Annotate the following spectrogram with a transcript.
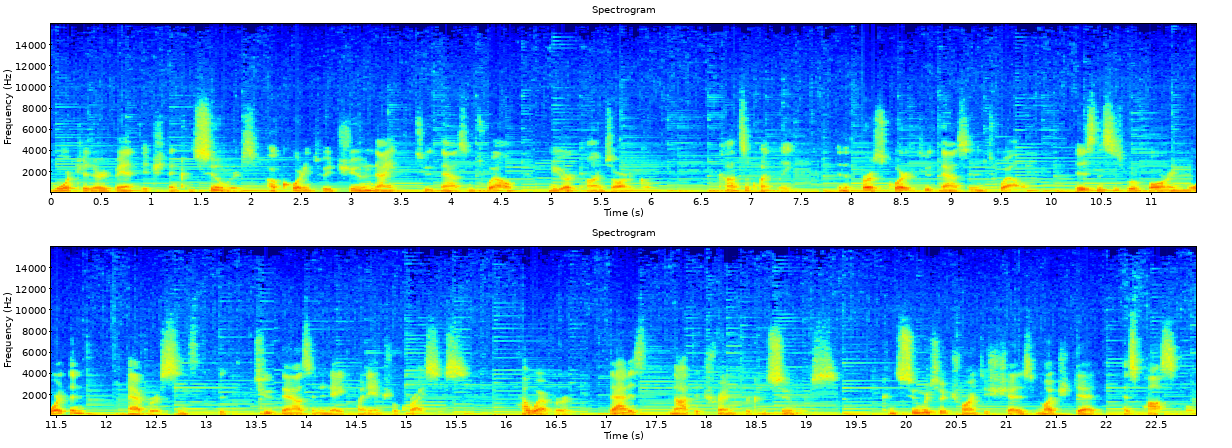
more to their advantage than consumers, according to a June 9, 2012 New York Times article. Consequently, in the first quarter of 2012, businesses were borrowing more than ever since the 2008 financial crisis. However, that is not the trend for consumers. Consumers are trying to shed as much debt as possible.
